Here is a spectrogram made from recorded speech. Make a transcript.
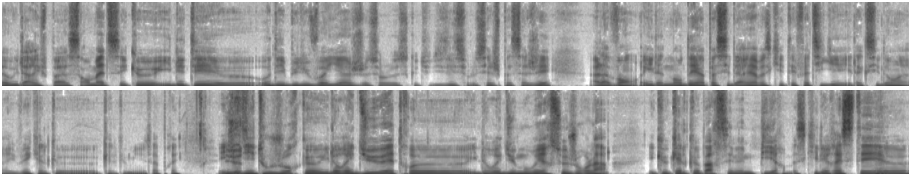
là où il n'arrive pas à s'en remettre, c'est que il était euh, au début du voyage sur le, ce que tu disais sur le siège passager à l'avant et il a demandé à passer derrière parce qu'il était fatigué et l'accident est arrivé quelques quelques minutes après. Et Et il je- dit toujours qu'il aurait dû être, euh, il aurait dû mourir ce jour-là et que quelque part c'est même pire parce qu'il est resté. Euh,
